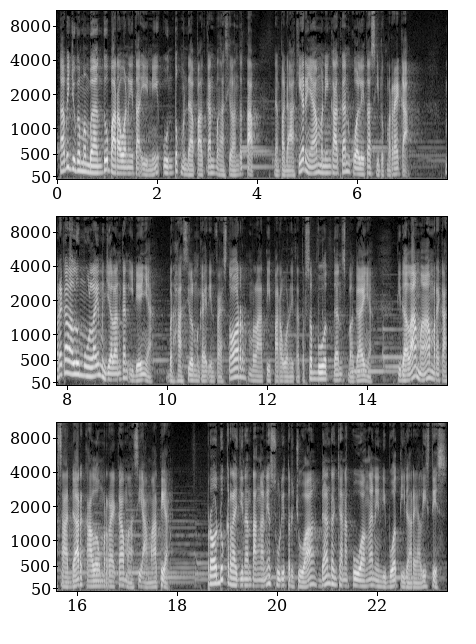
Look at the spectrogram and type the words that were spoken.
tapi juga membantu para wanita ini untuk mendapatkan penghasilan tetap dan pada akhirnya meningkatkan kualitas hidup mereka. Mereka lalu mulai menjalankan idenya, berhasil menggait investor, melatih para wanita tersebut, dan sebagainya. Tidak lama mereka sadar kalau mereka masih amatir. Produk kerajinan tangannya sulit terjual dan rencana keuangan yang dibuat tidak realistis.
